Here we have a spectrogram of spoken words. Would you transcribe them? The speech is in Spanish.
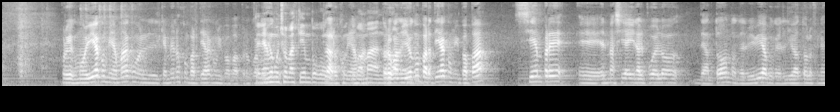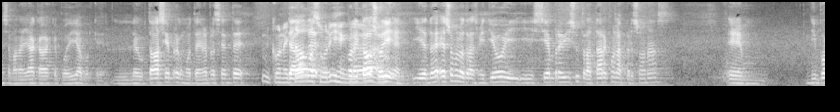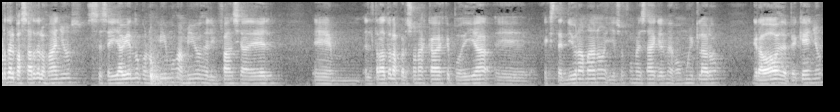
porque como vivía con mi mamá, con el que menos compartía era con mi papá. Pero Tenías yo- mucho más tiempo con, claro, con con mi tu mamá. mamá. Pero cuando yo compartía con mi papá, siempre eh, él me hacía ir al pueblo de Antón, donde él vivía, porque él iba todos los fines de semana allá cada vez que podía, porque le gustaba siempre como tener presente Conectado dónde- a su origen. Conectado a su origen. Y entonces eso me lo transmitió y, y siempre vi su tratar con las personas. em, no importa el pasar de los años, se seguía viendo con los mismos amigos de la infancia de él. em, el trato a las personas cada vez que podía, eh, extendí una mano y eso fue un mensaje que él me dejó muy claro, grabado desde pequeño,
